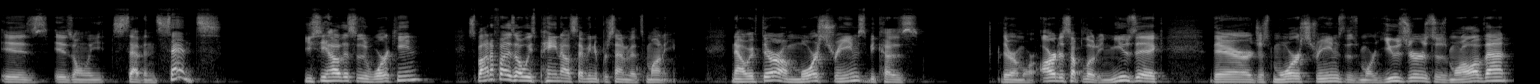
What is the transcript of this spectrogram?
is is only 7 cents. You see how this is working? Spotify is always paying out 70% of its money. Now, if there are more streams because there are more artists uploading music. There are just more streams. There's more users. There's more all of that.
